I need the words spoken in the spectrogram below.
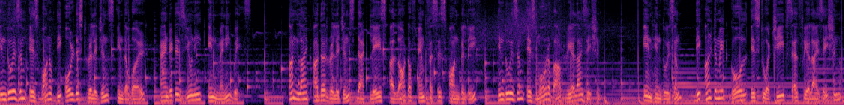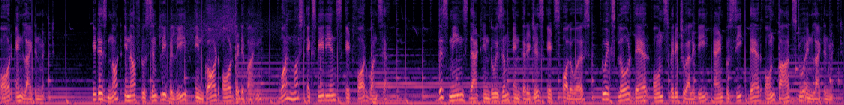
Hinduism is one of the oldest religions in the world and it is unique in many ways. Unlike other religions that place a lot of emphasis on belief, Hinduism is more about realization. In Hinduism, the ultimate goal is to achieve self-realization or enlightenment. It is not enough to simply believe in God or the divine, one must experience it for oneself. This means that Hinduism encourages its followers to explore their own spirituality and to seek their own paths to enlightenment.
